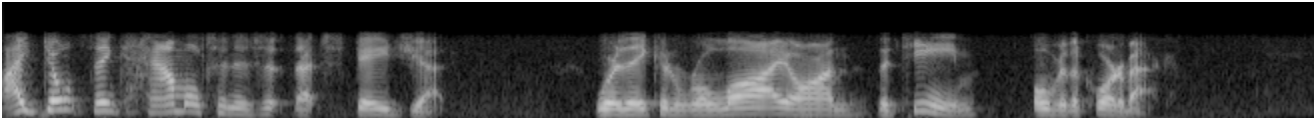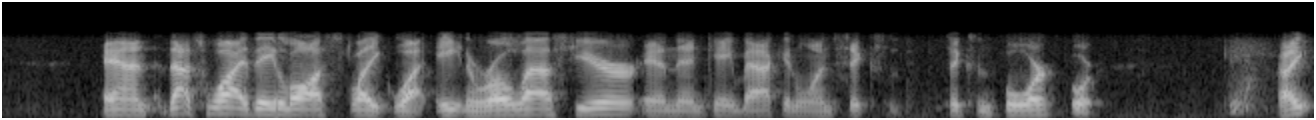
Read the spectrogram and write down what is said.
I don't think Hamilton is at that stage yet where they can rely on the team over the quarterback. And that's why they lost like what eight in a row last year, and then came back and won six, six and four, or right?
